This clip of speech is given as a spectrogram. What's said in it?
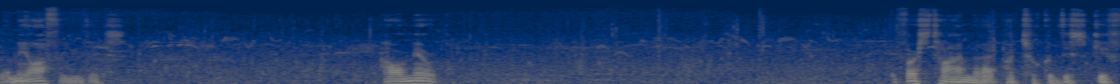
Let me offer you this. Our miracle. The first time that I partook of this gift,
